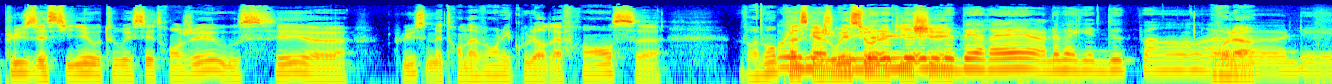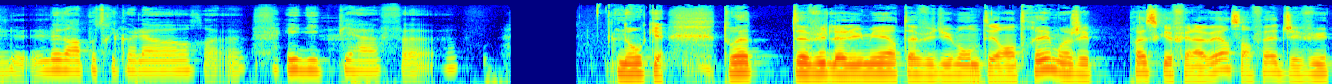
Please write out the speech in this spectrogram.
plus destiné aux touristes étrangers, où c'est euh, plus mettre en avant les couleurs de la France, euh, vraiment Oui, presque à le- jouer sur le, cliché. Le, béret, euh, la baguette de pain, Voilà. les- le drapeau tricolore, Edith Piaf. Donc, toi, t'as vu de la lumière, t'as vu du monde, t'es rentré. Moi, j'ai presque fait l'inverse. En fait, j'ai vu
